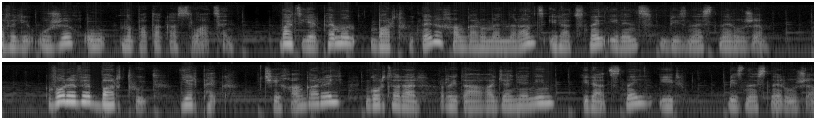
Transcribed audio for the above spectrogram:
ավելի ուժեղ ու նպատակասլաց են բայց երբեմն բարթույթները խանգարում են նրանց իրացնել իրենց բիզնես ներուժը։ Որևէ բարթույթ երբեք չի խանգարել գործարար Ռիտա Աղաջանյանին իրացնել իր բիզնես ներուժը։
